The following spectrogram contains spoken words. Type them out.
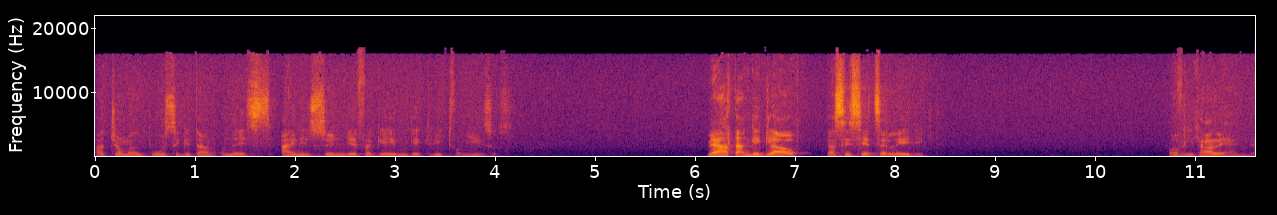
hat schon mal Buße getan und es eine Sünde vergeben gekriegt von Jesus. Wer hat dann geglaubt, das ist jetzt erledigt? Hoffentlich alle Hände.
